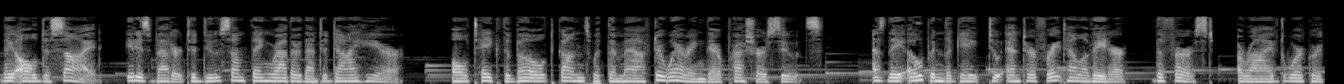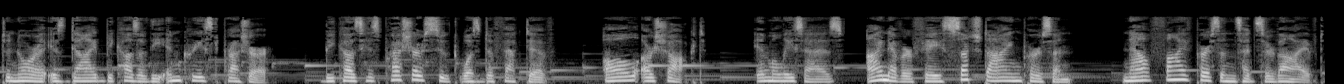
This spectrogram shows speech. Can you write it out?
They all decide, it is better to do something rather than to die here. All take the bolt guns with them after wearing their pressure suits. As they open the gate to enter freight elevator, the first, arrived worker to Nora is died because of the increased pressure. Because his pressure suit was defective. All are shocked. Emily says, I never face such dying person. Now five persons had survived.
